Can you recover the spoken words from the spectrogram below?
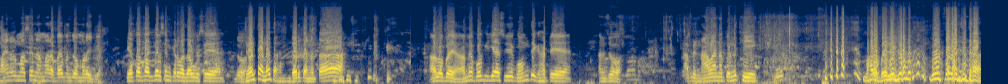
ફાઇનલમાં છે ને અમારા ભાઈબંધ જો મળી ગયા. કેતા હતા દર્શન કરવા જવું છે. જડતા નતા. જડતા નતા. હાલો ભાઈ અમે પોગી ગયા છીએ ગોમતી ઘાટે. અને જો આપણે નાવાના તો નથી. મારો ભાઈબંધ જો બૂટ પલાટ દીધા.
